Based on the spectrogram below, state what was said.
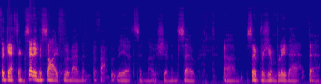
forgetting, setting aside for the moment the fact that the Earth's in motion, and so um, so presumably they're they're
